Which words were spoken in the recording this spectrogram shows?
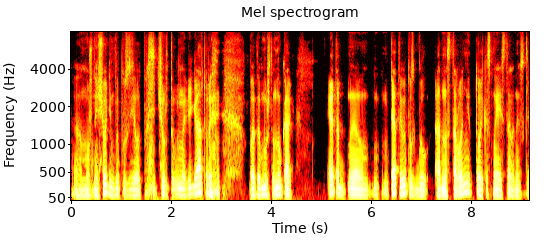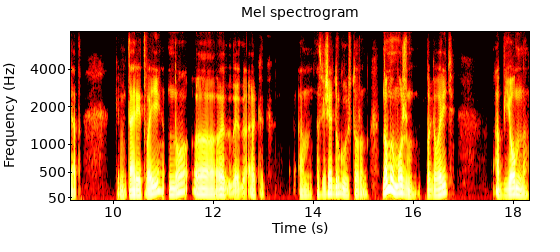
Э, можно еще один выпуск сделать про чертовы навигаторы, потому что, ну как, это э, пятый выпуск был односторонний, только с моей стороны взгляд. Комментарии твои, но э, э, э, э, освещать другую сторону. Но мы можем поговорить объемно,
